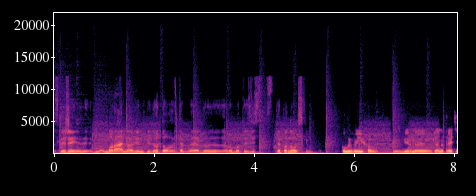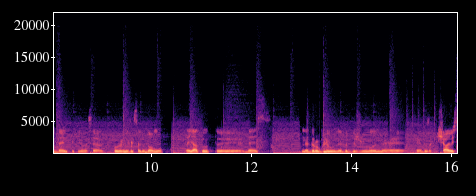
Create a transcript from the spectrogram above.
Скажи, морально він підготовив тебе до роботи зі Степановським? Коли виїхав до збірної, вже на третій день хотілося повернутися додому. Та я тут е, десь не дороблю, не добіжу, не, не дозахищаюсь.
